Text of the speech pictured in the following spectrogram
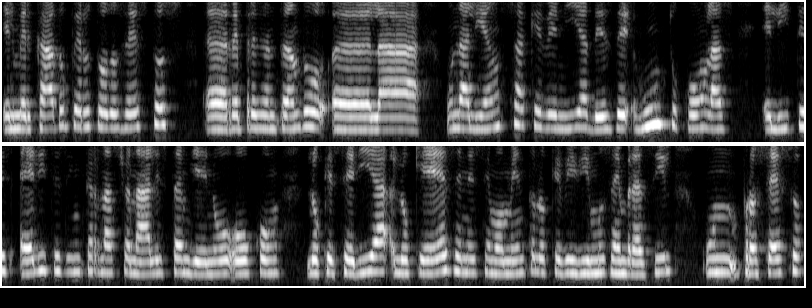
el mercado, pero todos estos uh, representando la una alianza que venía desde junto con las élites, élites internacionales también, o, con lo que sería, lo que es en ese momento lo que vivimos en Brasil, un proceso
